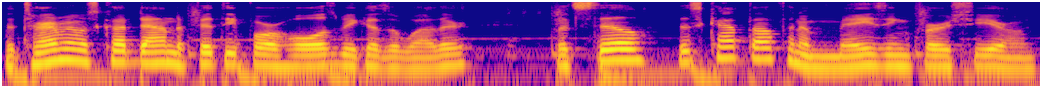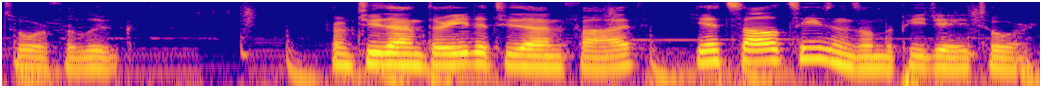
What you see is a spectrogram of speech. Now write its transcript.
The tournament was cut down to 54 holes because of weather, but still, this capped off an amazing first year on tour for Luke. From 2003 to 2005, he had solid seasons on the PGA Tour.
